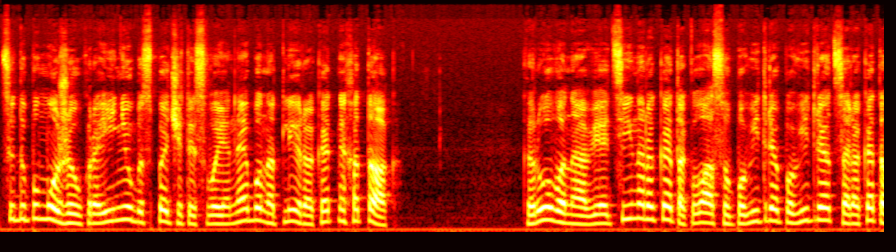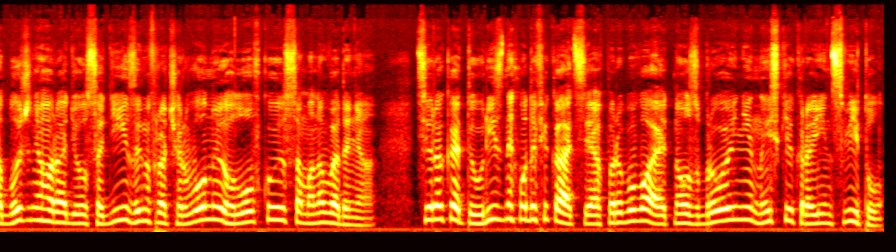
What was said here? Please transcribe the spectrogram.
Це допоможе Україні убезпечити своє небо на тлі ракетних атак. Керована авіаційна ракета класу повітря-повітря це ракета ближнього радіуса дії з інфрачервоною головкою самонаведення. Ці ракети у різних модифікаціях перебувають на озброєнні низки країн світу.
